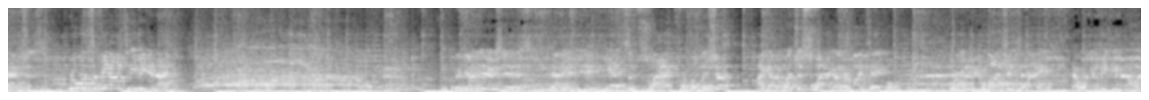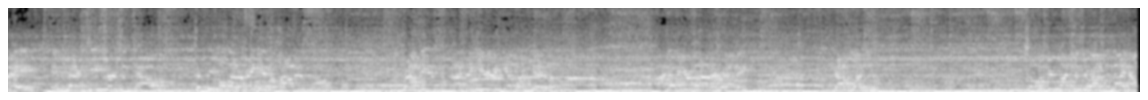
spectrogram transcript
matches. Who wants to be on TV tonight? The good news is that if you didn't get some swag from Militia, I got a bunch of swag under my table.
